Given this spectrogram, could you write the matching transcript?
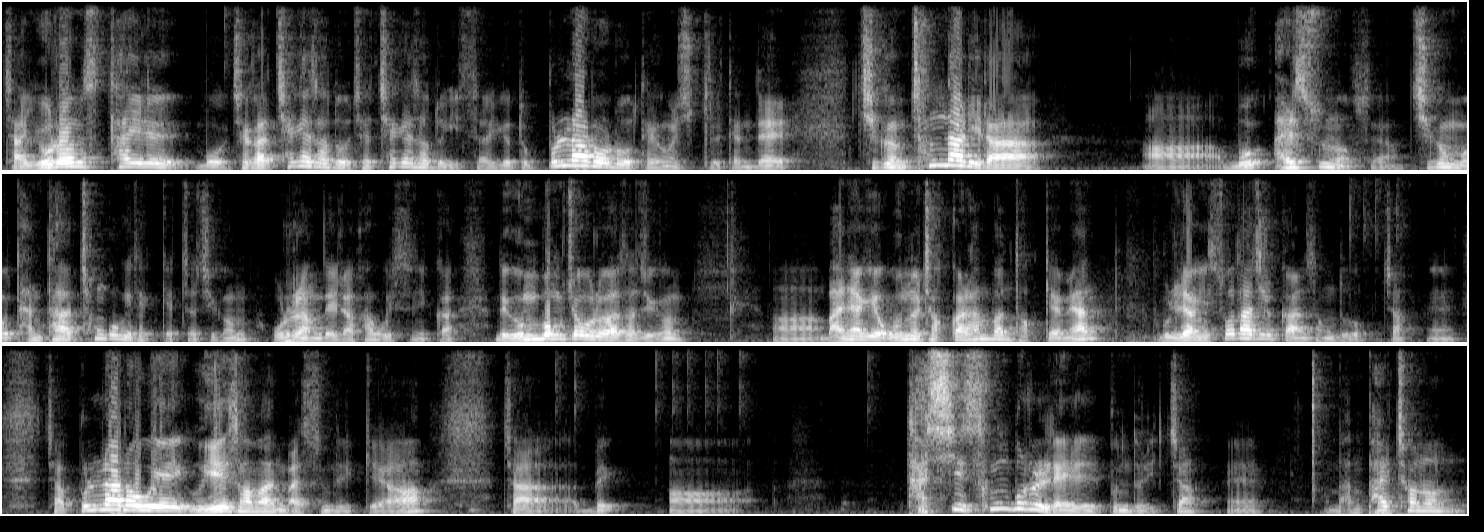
자, 요런 스타일 뭐 제가 책에서도 제 책에서도 있어요. 이것도 뿔라로로 대응을 시킬 텐데 지금 첫날이라 아, 뭐 알 수는 없어요. 지금 뭐 단타 천국이 됐겠죠. 지금 오르락내리락 하고 있으니까. 근데 음봉적으로 가서 지금 아, 만약에 오늘 저가를 한 번 더 깨면 물량이 쏟아질 가능성도 높죠. 예. 자, 뿔라로에 의해서만 말씀드릴게요. 자, 매, 어, 다시 승부를 낼 분들 있죠. 예. 18,000원,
